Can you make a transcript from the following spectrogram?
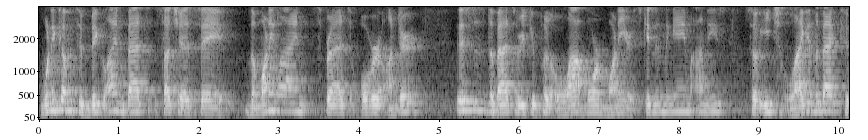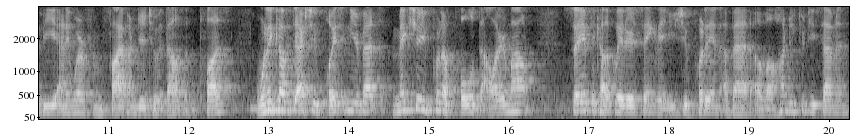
When it comes to big line bets, such as say the money line spreads over under, this is the bets where you could put a lot more money or skin in the game on these. So each leg of the bet could be anywhere from 500 to 1000 plus. When it comes to actually placing your bets, make sure you put a full dollar amount. Say if the calculator is saying that you should put in a bet of $157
